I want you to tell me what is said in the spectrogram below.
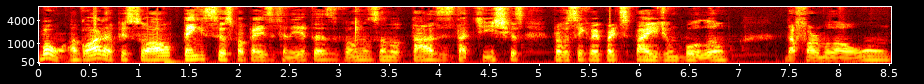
Bom, agora, pessoal, pegue seus papéis e canetas, vamos anotar as estatísticas para você que vai participar de um bolão da Fórmula 1,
